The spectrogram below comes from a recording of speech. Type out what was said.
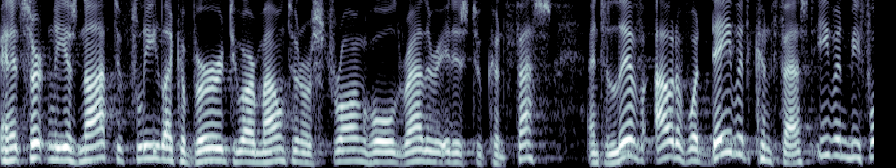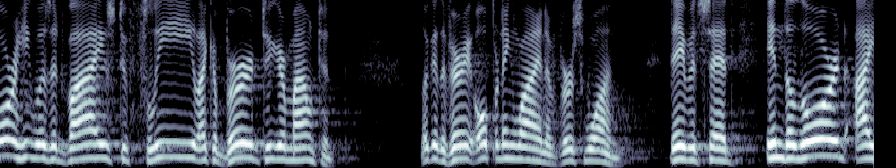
And it certainly is not to flee like a bird to our mountain or stronghold, rather, it is to confess and to live out of what David confessed even before he was advised to flee like a bird to your mountain. Look at the very opening line of verse 1. David said, In the Lord I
